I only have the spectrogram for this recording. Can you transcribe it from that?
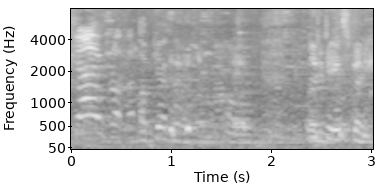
क्या है ब्रदर अब क्या करें? टेस्ट करें।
